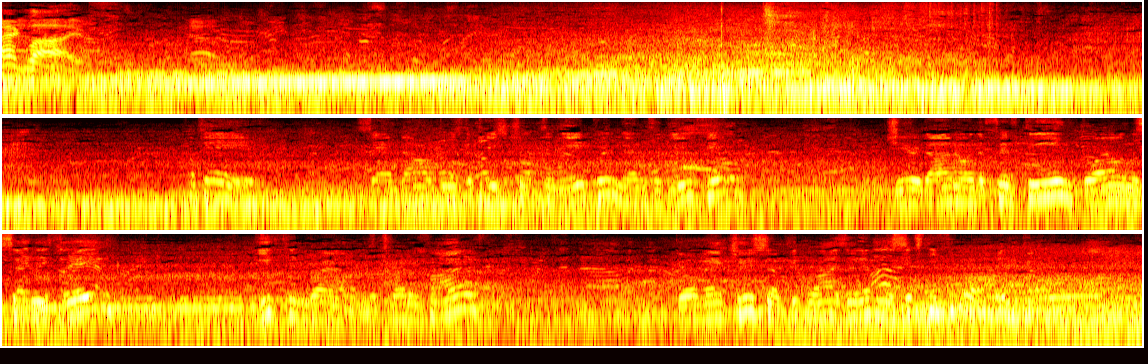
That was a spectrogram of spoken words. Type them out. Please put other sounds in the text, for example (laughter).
Mag Live. Okay, Sam Bauer goes the pace truck to the apron, then to the infield. Giordano in the 15, Doyle in the 73, Ethan Brown in the 25, Bill Mancuso, keep your eyes on him in the 64. Here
